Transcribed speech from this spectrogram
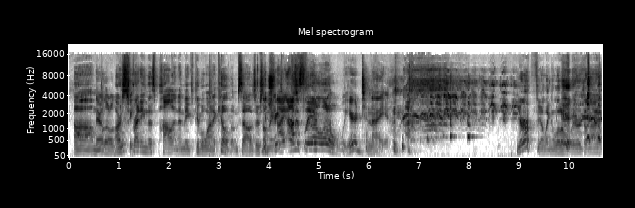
Um, They're a little are spreading this pollen that makes people want to kill themselves or the something. trees I honestly, a little weird tonight. you're feeling a little weird tonight.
